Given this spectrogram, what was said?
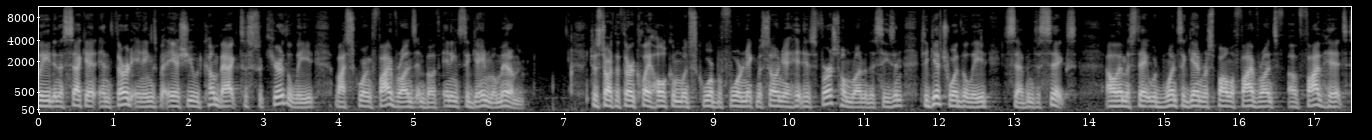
lead in the second and third innings, but ASU would come back to secure the lead by scoring five runs in both innings to gain momentum. To start the third, Clay Holcomb would score before Nick Masonia hit his first home run of the season to give Troy the lead 7 to 6. Alabama State would once again respond with five runs of five hits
